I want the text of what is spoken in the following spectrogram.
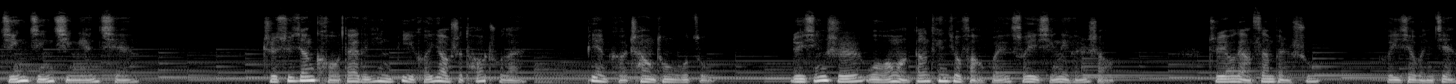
仅仅几年前，只需将口袋的硬币和钥匙掏出来，便可畅通无阻。旅行时，我往往当天就返回，所以行李很少，只有两三本书和一些文件。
